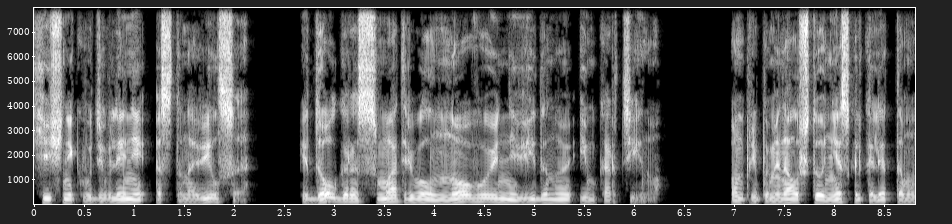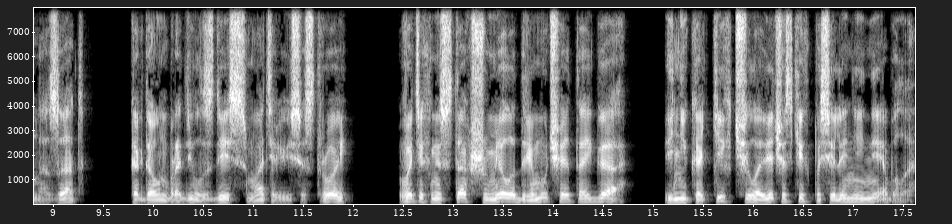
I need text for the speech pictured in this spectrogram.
Хищник в удивлении остановился и долго рассматривал новую невиданную им картину. Он припоминал, что несколько лет тому назад, когда он бродил здесь с матерью и сестрой, в этих местах шумела дремучая тайга, и никаких человеческих поселений не было.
